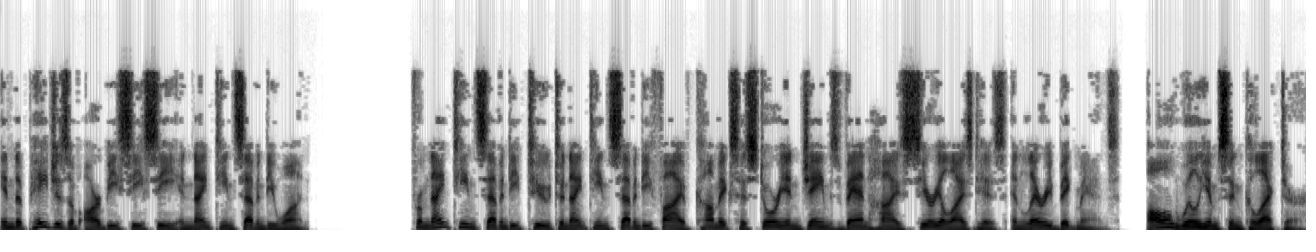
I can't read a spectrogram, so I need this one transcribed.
in the pages of RBCC in 1971. From 1972 to 1975 comics historian James Van Hise serialized his and Larry Bigman's All Williamson Collector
